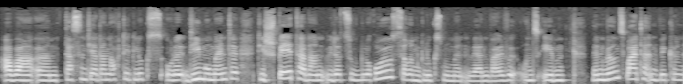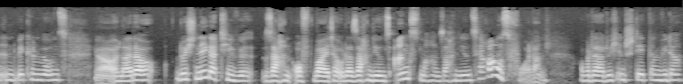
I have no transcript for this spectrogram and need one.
Aber ähm, das sind ja dann auch die Glücks- oder die Momente, die später dann wieder zu größeren Glücksmomenten werden, weil wir uns eben, wenn wir uns weiterentwickeln, entwickeln wir uns ja leider durch negative Sachen oft weiter oder Sachen, die uns Angst machen, Sachen, die uns herausfordern. Aber dadurch entsteht dann wieder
